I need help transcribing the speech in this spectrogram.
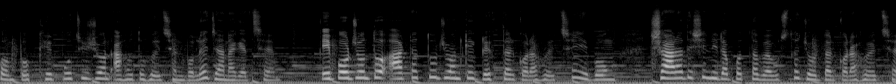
কমপক্ষে পঁচিশ জন আহত হয়েছেন বলে জানা গেছে। এ পর্যন্ত আটাত্তর জনকে গ্রেফতার করা হয়েছে এবং সারা দেশে নিরাপত্তা ব্যবস্থা জোরদার করা হয়েছে।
